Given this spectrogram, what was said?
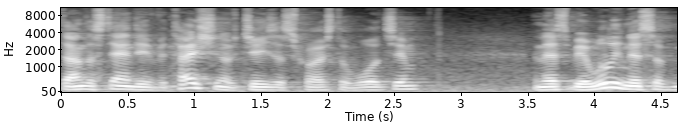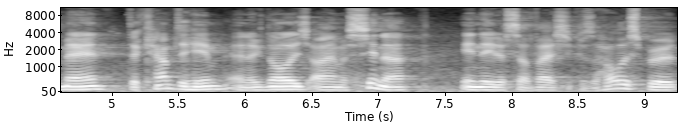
to understand the invitation of Jesus Christ towards him. And there has to be a willingness of man to come to him and acknowledge, I am a sinner in need of salvation, because the Holy Spirit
